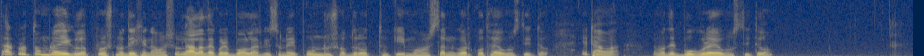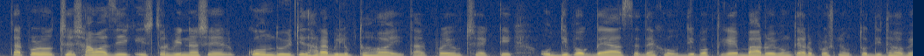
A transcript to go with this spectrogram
তারপর তোমরা এগুলো প্রশ্ন দেখে নাও। আসলে আলাদা করে বলার কিছু নেই। পুন্ডু শব্দের অর্থ কী? মহাস্থানগড় কোথায় অবস্থিত? এটা আমাদের বগুড়ায় অবস্থিত। তারপর হচ্ছে সামাজিক স্তর বিন্যাসের কোন দুইটি ধারা বিলুপ্ত হয়? তারপরে হচ্ছে একটি উদ্দীপক দেয়া আছে। দেখো, উদ্দীপক থেকে বারো এবং তেরো প্রশ্নের উত্তর দিতে হবে।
